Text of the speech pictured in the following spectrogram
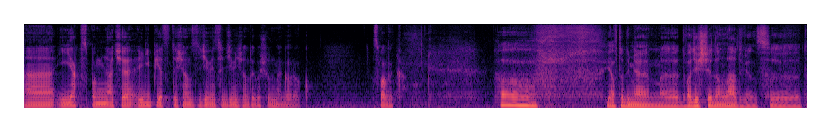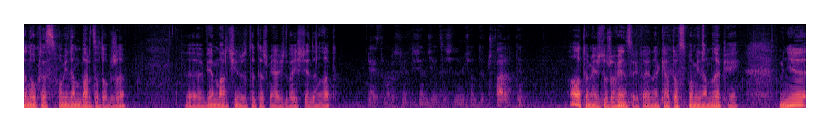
e, i jak wspominacie lipiec 1997 roku? Sławek. Ja wtedy miałem 21 e, lat, więc e, ten okres wspominam bardzo dobrze. Wiem, Marcin, że Ty też miałeś 21 lat. Ja jestem rocznik 1974. O, to miałeś dużo więcej, to jednak ja to wspominam lepiej. Mnie e,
